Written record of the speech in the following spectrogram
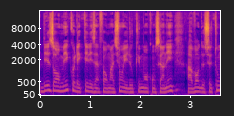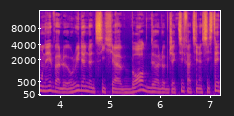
désormais collecter les informations et documents concernés avant de se tourner vers le Redundancy Board. L'objectif, a-t-il insisté,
